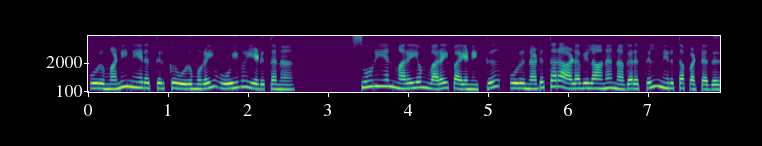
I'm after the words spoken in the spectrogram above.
ஒரு மணி நேரத்திற்கு ஒருமுறை ஓய்வு எடுத்தன. சூரியன் மறையும் வரை பயணித்து ஒரு நடுத்தர அளவிலான நகரத்தில் நிறுத்தப்பட்டது.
